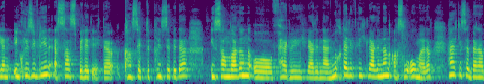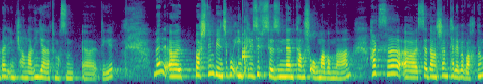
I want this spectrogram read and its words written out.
Yəni inklüzivliyin əsas belə deyək də konsepti, prinsipi də insanların o fərqliliklərindən, müxtəlifliklərindən asılı olmayaraq hər kəsə bərabər imkanların yaratmasını deyir. Mən ə, başlayım birinci bu inklüziv sözündən tanış olmağımdan. Hardasa ə, sizə danışan tələbə vaxtım,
